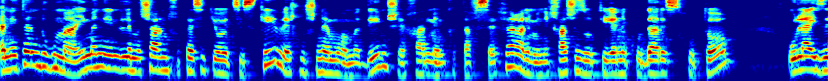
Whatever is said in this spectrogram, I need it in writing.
אני אתן דוגמה, אם אני למשל מחפשת יועץ עסקי ויש לי שני מועמדים שאחד מהם כתב ספר, אני מניחה שזאת תהיה נקודה לזכותו, אולי זה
